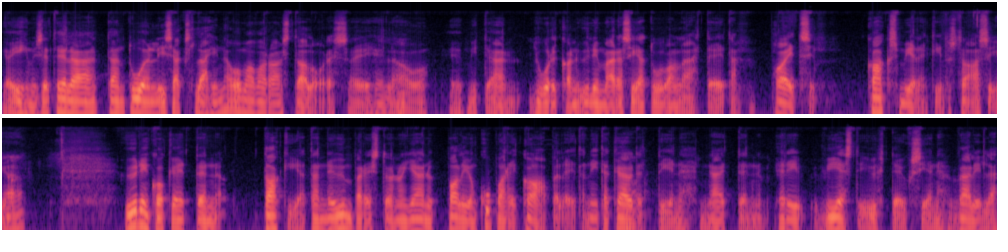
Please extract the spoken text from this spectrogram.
ja ihmiset elää tämän tuen lisäksi lähinnä omavaraistaloudessa. Ei heillä mm. ole mitään juurikaan ylimääräisiä tulonlähteitä, paitsi kaksi mielenkiintoista asiaa. Ydinkokeiden takia tänne ympäristöön on jäänyt paljon kuparikaapeleita. Niitä käytettiin näiden eri viestiyhteyksien välillä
